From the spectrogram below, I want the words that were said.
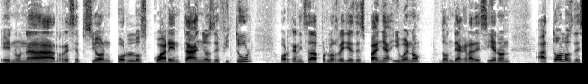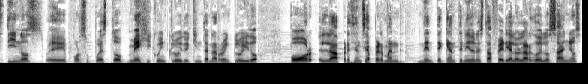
en una recepción por los 40 años de Fitur, organizada por los Reyes de España, y bueno, donde agradecieron a todos los destinos, eh, por supuesto México incluido y Quintana Roo incluido, por la presencia permanente que han tenido en esta feria a lo largo de los años.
